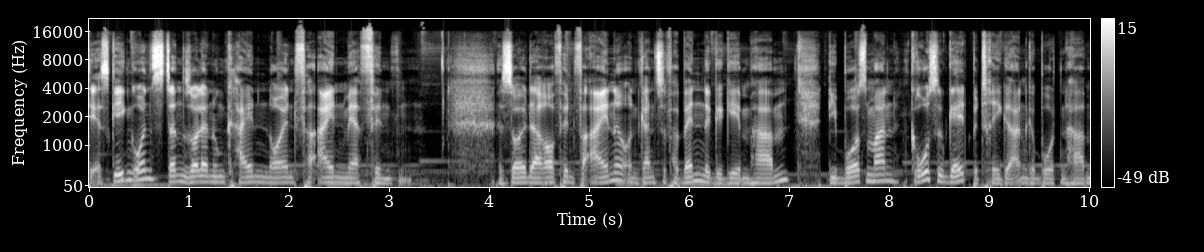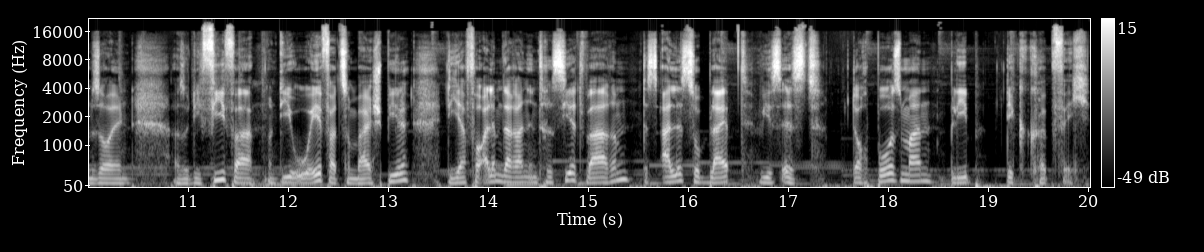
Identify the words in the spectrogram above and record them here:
der ist gegen uns, dann soll er nun keinen neuen Verein mehr finden. Es soll daraufhin Vereine und ganze Verbände gegeben haben, die Bosman große Geldbeträge angeboten haben sollen. Also die FIFA und die UEFA zum Beispiel, die ja vor allem daran interessiert waren, dass alles so bleibt, wie es ist. Doch Bosman blieb dickköpfig.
